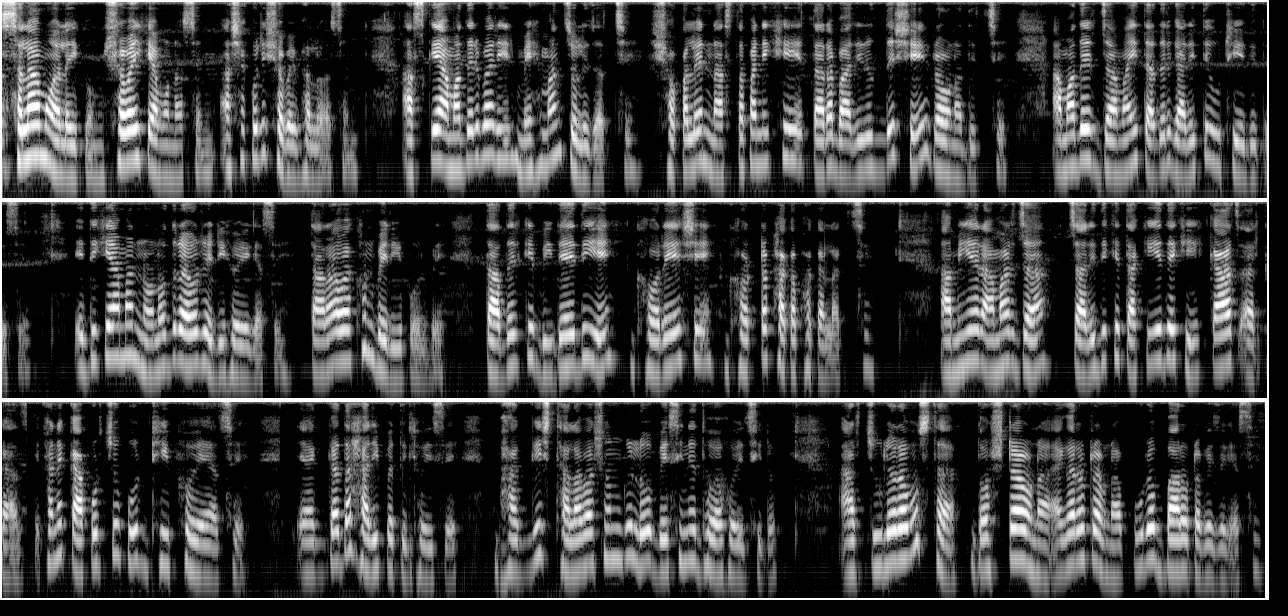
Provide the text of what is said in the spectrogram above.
আসসালামু আলাইকুম, সবাই কেমন আছেন? আশা করি সবাই ভালো আছেন। আজকে আমাদের বাড়ির মেহমান চলে যাচ্ছে। সকালের নাস্তা পানি খেয়ে তারা বাড়ির উদ্দেশ্যে রওনা দিচ্ছে। আমাদের জামাই তাদের গাড়িতে উঠিয়ে দিতেছে। এদিকে আমার ননদরাও রেডি হয়ে গেছে। তারাও এখন বেরিয়ে পড়বে। তাদেরকে বিদায় দিয়ে ঘরে এসে ঘরটা ফাঁকা ফাঁকা লাগছে। আমি আর আমার যা চারিদিকে তাকিয়ে দেখি কাজ আর কাজ। এখানে কাপড় চোপড় ঢিপ হয়ে আছে। এক গাদা হাঁড়ি পাতিল হয়েছে ভাগ্যিস থালা বাসনগুলো বেসিনে ধোয়া হয়েছিল। আর চুলের অবস্থা দশটাও না, এগারোটাও না, পুরো বারোটা বেজে গেছে।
